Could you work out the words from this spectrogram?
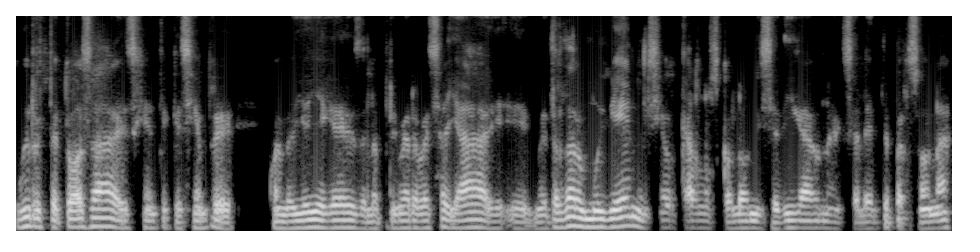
muy respetuosa, es gente que siempre cuando yo llegué desde la primera vez allá, eh, eh, me trataron muy bien, el señor Carlos Colón, y se diga, una excelente persona,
